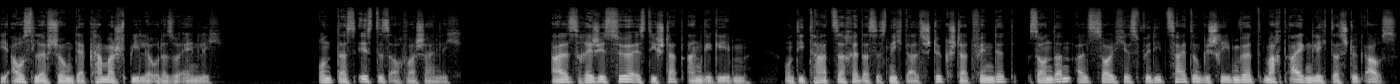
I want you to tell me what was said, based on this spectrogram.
Die Auslöschung der Kammerspiele oder so ähnlich. Und das ist es auch wahrscheinlich. Als Regisseur ist die Stadt angegeben, und die Tatsache, dass es nicht als Stück stattfindet, sondern als solches für die Zeitung geschrieben wird, macht eigentlich das Stück aus.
